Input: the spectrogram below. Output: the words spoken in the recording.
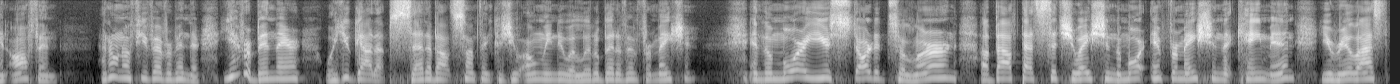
And often, I don't know if you've ever been there. You ever been there where you got upset about something because you only knew a little bit of information? And the more you started to learn about that situation, the more information that came in, you realized,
